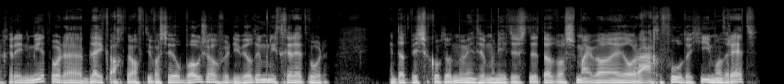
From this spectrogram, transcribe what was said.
gereanimeerd worden, bleek achteraf. Die was heel boos over, die wilde helemaal niet gered worden. En dat wist ik op dat moment helemaal niet. Dus dat was voor mij wel een heel raar gevoel, dat je iemand redt.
